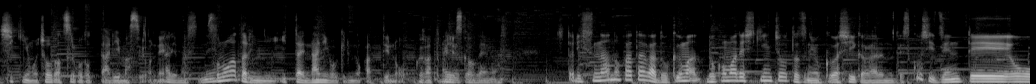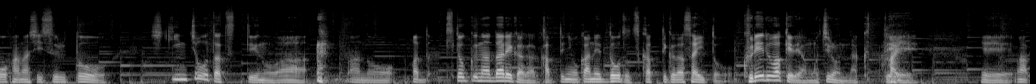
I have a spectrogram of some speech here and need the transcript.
資金を調達することってありますよね。ありますね。そのあたりに一体何が起きるのかっていうのを伺ってもいいですか？ちょっとリスナーの方がどこまどこまで資金調達にお詳しいかがあるので少し前提をお話しすると資金調達っていうのはあの、まあ、既得な誰かが勝手にお金どうぞ使ってくださいとくれるわけではもちろんなくて、はい。えーまあ、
